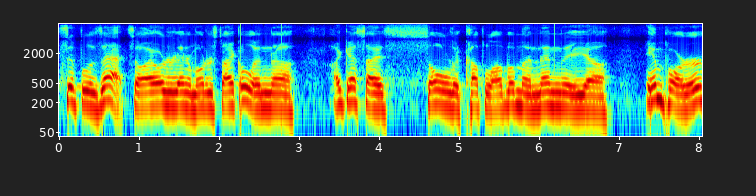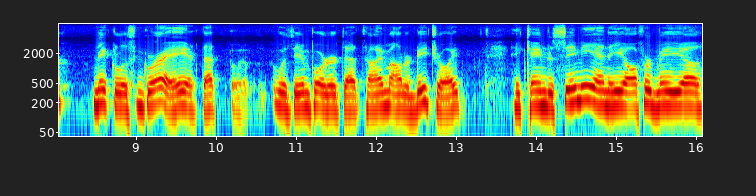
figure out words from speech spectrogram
Simple as that. So I ordered in a motorcycle, and uh, I guess I sold a couple of them, and then the uh, importer, Nicholas Gray, that was the importer at that time out of Detroit. He came to see me, and he offered me uh,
